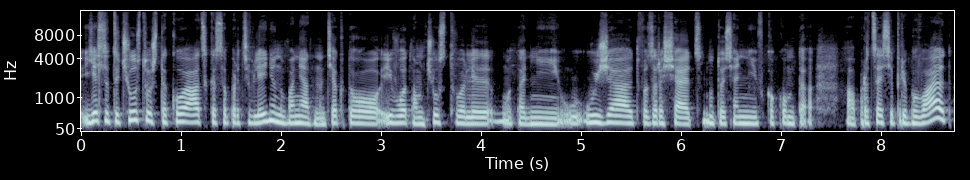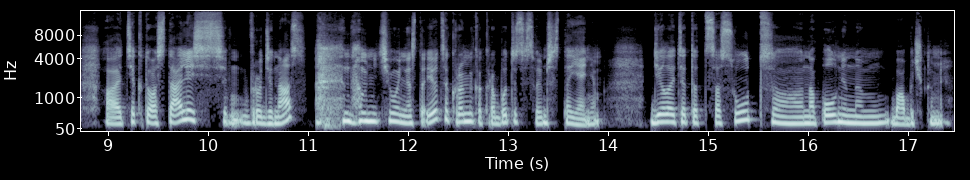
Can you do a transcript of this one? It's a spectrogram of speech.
Если ты чувствуешь такое адское сопротивление, ну, понятно, те, кто его там чувствовали, вот они уезжают, возвращаются, ну, то есть они в каком-то а, процессе пребывают, а те, кто остались, вроде нас, нам ничего не остается, кроме как работать со своим состоянием. Делать этот сосуд а, наполненным бабочками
